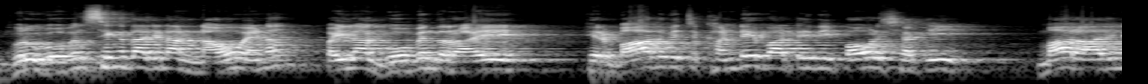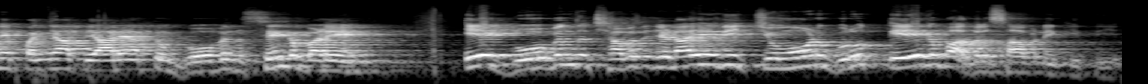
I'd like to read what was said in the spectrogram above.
ਗੁਰੂ ਗੋਬਿੰਦ ਸਿੰਘ ਦਾ ਜਿਹੜਾ ਨਾਮ ਹੈ ਨਾ, ਪਹਿਲਾਂ ਗੋਬਿੰਦ ਰਾਏ, ਫਿਰ ਬਾਅਦ ਵਿੱਚ ਖੰਡੇ ਬਾਟੇ ਦੀ ਪੌਲ ਛਕੀ। ਮਹਾਰਾਜ ਨੇ ਪੰਜਾਂ ਪਿਆਰਿਆਂ ਤੋਂ ਗੋਬਿੰਦ ਸਿੰਘ ਬਣੇ। ਇਹ ਗੋਬਿੰਦ ਸ਼ਬਦ ਜਿਹੜਾ ਇਹਦੀ ਚੋਣ ਗੁਰੂ ਤੇਗ ਬਹਾਦਰ ਸਾਹਿਬ ਨੇ ਕੀਤੀ ਹੈ।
